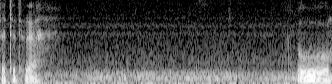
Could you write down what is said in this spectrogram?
Ooh.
